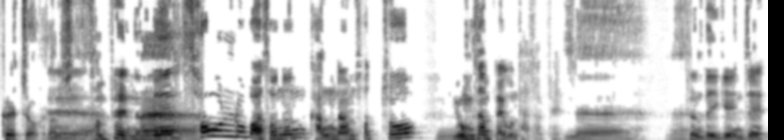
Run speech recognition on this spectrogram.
그랬죠. 그 당시에. 네, 전패했는데 네. 서울로 봐서는 강남, 서초, 음, 용산 빼고는 다 전패했어요. 네. 네. 그런데 이게 이제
